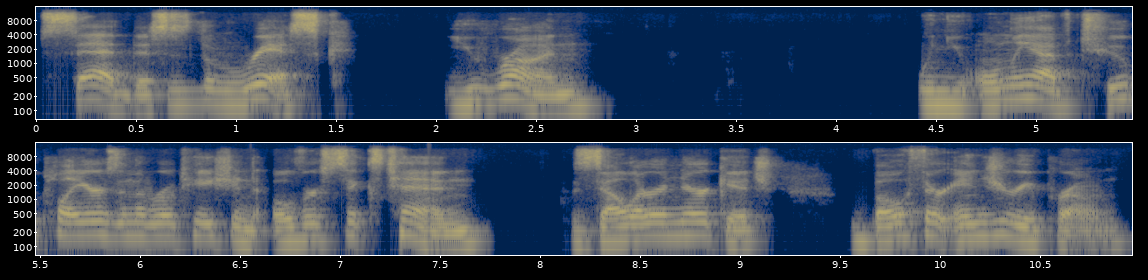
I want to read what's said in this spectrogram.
said this is the risk you run when you only have two players in the rotation over 6'10, Zeller and Nurkic, both are injury prone.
